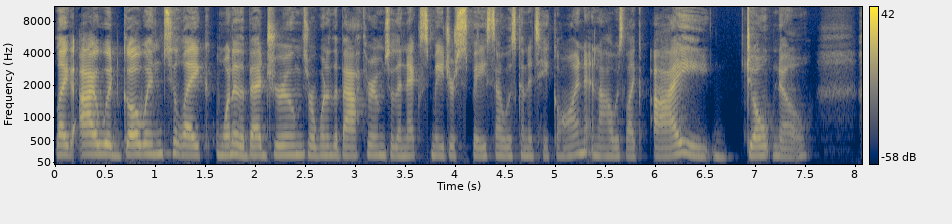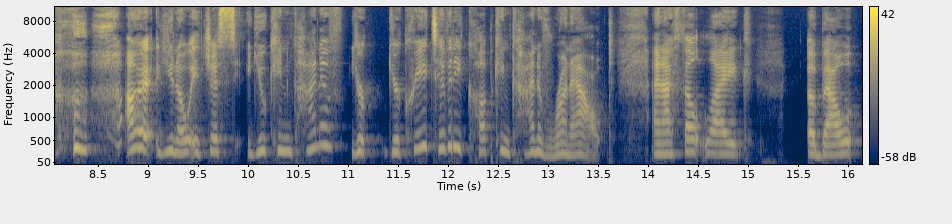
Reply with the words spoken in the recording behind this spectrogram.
Like I would go into like one of the bedrooms or one of the bathrooms or the next major space I was going to take on and I was like I don't know. I you know, it just you can kind of your your creativity cup can kind of run out. And I felt like about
